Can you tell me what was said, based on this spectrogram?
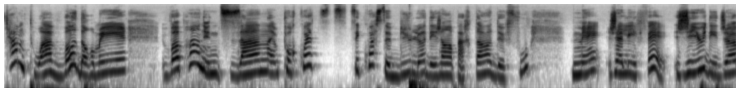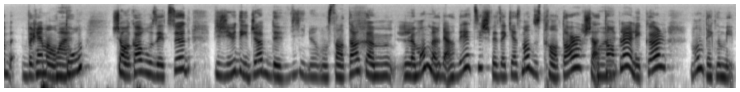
Calme-toi, va dormir, va prendre une tisane. Pourquoi, c'est quoi ce but-là des gens en partant de fou? Mais je l'ai fait. J'ai eu des jobs vraiment Ouais. tôt. Je suis encore aux études, puis j'ai eu des jobs de vie. là. On s'entend comme le monde me regardait, tu sais, je faisais quasiment du 30 heures, je suis à Ouais. temps plein à l'école. Le monde était comme mais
